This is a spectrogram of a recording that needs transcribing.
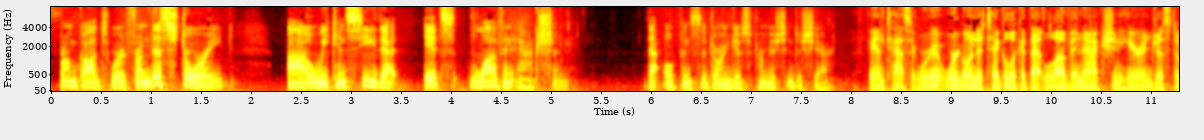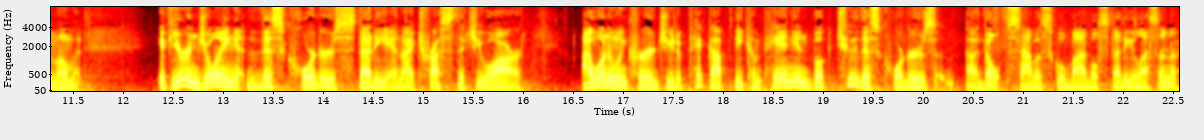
from God's Word, from this story, uh, we can see that it's love in action that opens the door and gives permission to share. Fantastic. We're, we're going to take a look at that love in action here in just a moment. If you're enjoying this quarter's study, and I trust that you are, I want to encourage you to pick up the companion book to this quarter's adult Sabbath School Bible study lesson,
